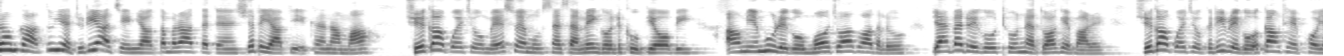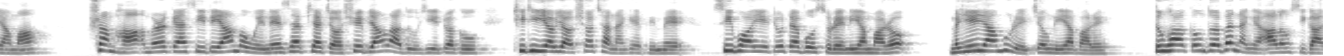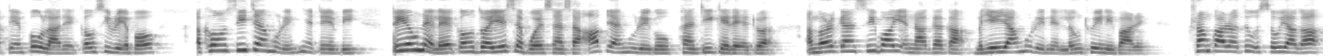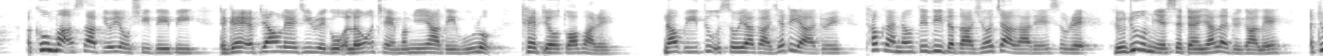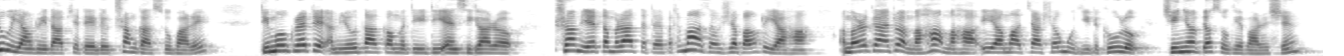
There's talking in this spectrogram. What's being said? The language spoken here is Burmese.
Trump ကသူ့ရဲ့ဒုတိယအကြိမ်မြောက်သမ္မတသက်တမ်းရက်တရာပြည့်အခမ်းအနားမှာရွေးကောက်ပွဲချုပ်မဲဆွယ်မှုဆန်ဆန်မိန့်ခွန်းတစ်ခုပြောပြီးအောင်မြင်မှုတွေကိုမော်ကြွားသွားသလိုပြိုင်ဘက်တွေကိုထိုးနှက်သွားခဲ့ပါတယ်။ရွေးကောက်ပွဲချုပ်ဂတိတွေကိုအကောင့်ထဲဖော်ရမှာ Trump ဟာ American စီတရားမဝင်နေဆက်ဖြတ်ကျော်ရွှေ့ပြောင်းလာသူအရေးအတွက်ကိုထိထိရောက်ရောက်ရှော့ချနိုင်ခဲ့ပေမဲ့စီးပွားရေးတိုးတက်ဖို့ဆိုတဲ့နေရာမှာတော့မရေရာမှုတွေကြုံနေရပါတယ်။သူဟာကုံသွယ်ဘက်နိုင်ငံအလုံးစီကတင်ပို့လာတဲ့ကုန်စည်တွေအပေါ် အခွန်စည်းကြပ်မှုတွေမြင့်တင်ပြီးတရုတ်နဲ့လည်းကုံသွယ်ရေးစစ်ပွဲဆန်ဆန်အပြိုင်မှုတွေကိုဖန်တီးခဲ့တဲ့အတွက် American စီးပွားရေးအနာဂတ်ကမရေရာမှုတွေနဲ့လုံထွေးနေပါတယ်။ Trump ကတော့သူ့အစိုးရကအခုမှအစပြိုးယုံရှိသေးပြီးတကယ်အပြောင်းလဲကြီးတွေကိုအလုံးအထည်မမြင်ရသေးဘူးလို့ထည့်ပြောသွားပါတယ်။နောက်ပြီးသူ့အစိုးရကရက်တရာအတွင်းထောက်ခံနှုန်းတည်တည်တသာရော့ကျလာတယ်ဆိုတော့လူထုအမြင်စစ်တမ်းရလဒ်တွေကလည်းအထုအယောင်တွေသာဖြစ်တယ်လို့ Trump ကဆိုပါတယ်။ Democratic အမျိုးသားကော်မတီ DNC ကတော့ Trump ရဲ့သမ္မတသက်တမ်းပထမဆုံးရက်ပေါင်း100ဟာအမေရိကန်အတွက်မဟာမဟာအေယာမကြာရှုံးမှုကြီးတစ်ခုလို့ရည်ညွှန်းပြောဆိုခဲ့ပါတယ်ရှင်။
